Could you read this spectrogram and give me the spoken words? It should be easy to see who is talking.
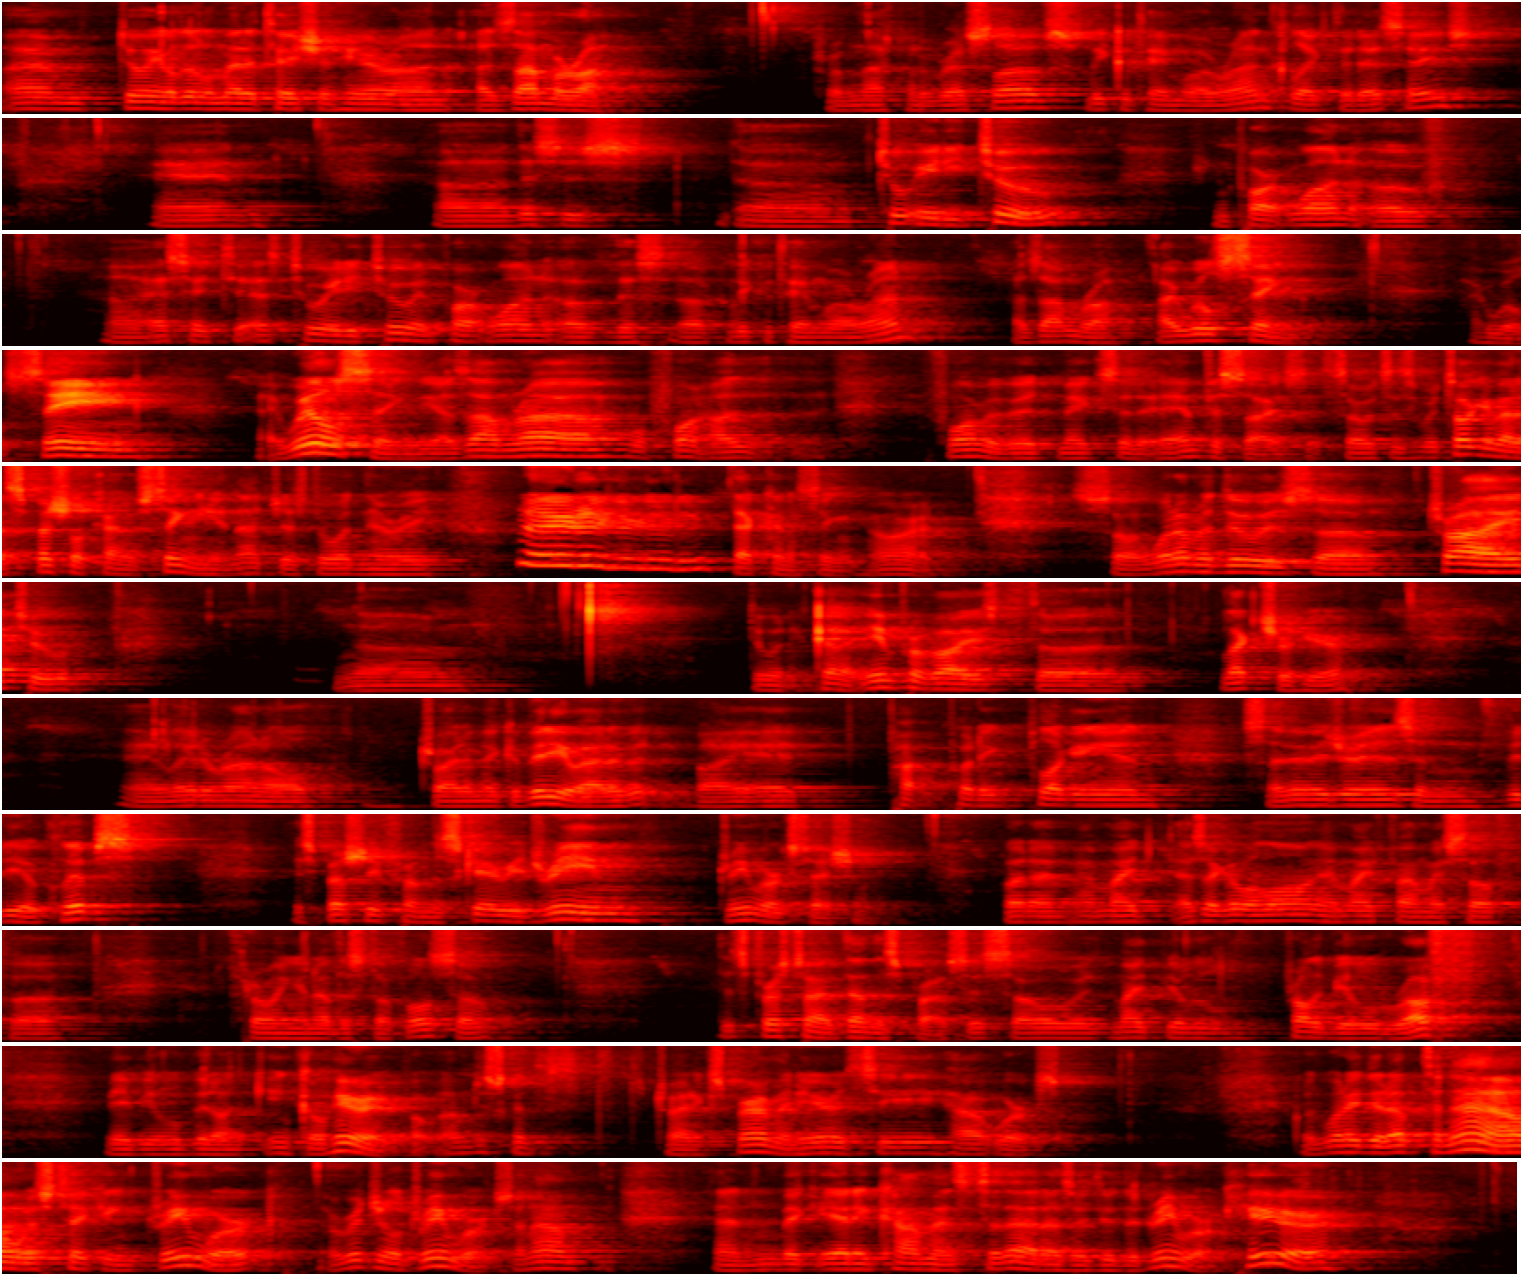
Speaker 1: I'm doing a little meditation here on Azamra from Nachman of Breslov's Likutei Moharan, collected essays. And uh, this is um, 282 in part one of uh, essay t- 282 in part one of this uh, Likutei Moharan, Azamra. I will sing. I will sing. I will sing. The Azamra form, of it makes it emphasize it. So it's, we're talking about a special kind of singing here, not just ordinary that kind of singing. All right. So what I'm going to do is uh, try to um, do a kind of improvised uh, lecture here, and later on I'll try to make a video out of it by putting plugging in some images and video clips, especially from the Scary Dream DreamWorks session. But I, I might, as I go along, I might find myself uh, throwing in other stuff also. This first time I've done this process, so it might be a little, probably be a little rough, maybe a little bit incoherent, but I'm just going to try and experiment here and see how it works. But what I did up to now was taking DreamWork, original DreamWorks, and now and make adding comments to that as I did the DreamWork. Here,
